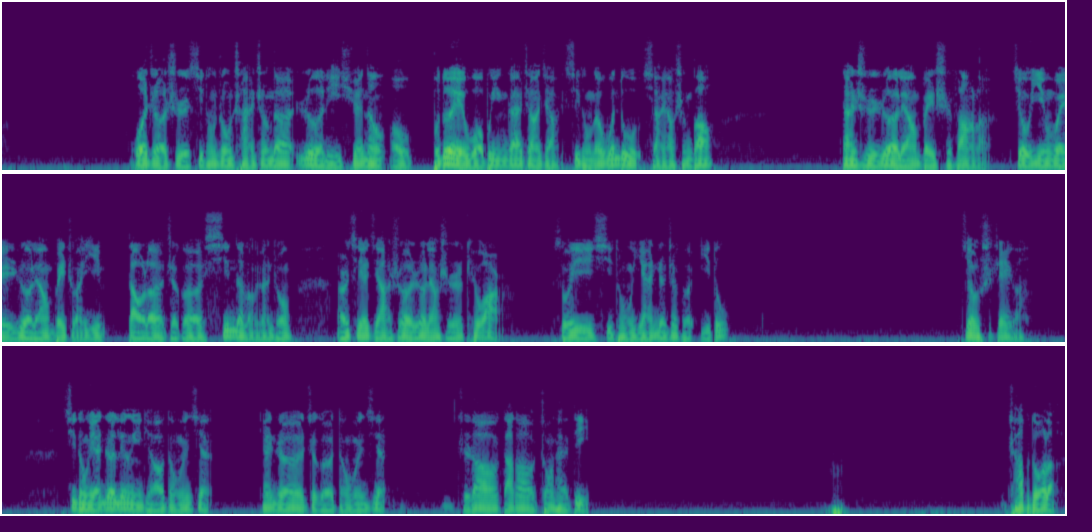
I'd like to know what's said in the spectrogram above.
或者是系统中产生的热力学能。哦，不对，我不应该这样讲。系统的温度想要升高。但是热量被释放了，就因为热量被转移到了这个新的冷源中，而且假设热量是 Q 二，所以系统沿着这个移动，就是这个，系统沿着另一条等温线，沿着这个等温线，直到达到状态 D，差不多了，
